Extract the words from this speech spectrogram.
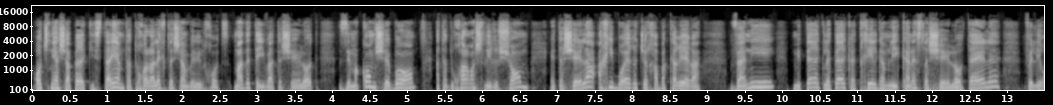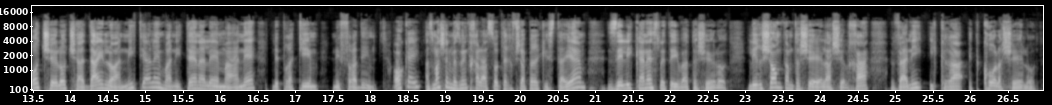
עוד שנייה שהפרק יסתיים, אתה תוכל ללכת לשם וללחוץ. מה זה תיבת השאלות? זה מקום שבו אתה תוכל ממש לרשום את השאלה הכי בוערת שלך בקריירה. ואני מפרק לפרק אתחיל גם להיכנס לשאלות האלה, ולראות שאלות שעדיין לא עניתי עליהן, ואני אתן עליהן מענה בפרקים נפרדים. אוקיי? אז מה שאני מזמין אותך לעשות תכף שהפרק יסתיים, זה להיכנס לתיבת השאלות, לרשום אותם את השאלה שלך, ואני אקרא את כל השאלות.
